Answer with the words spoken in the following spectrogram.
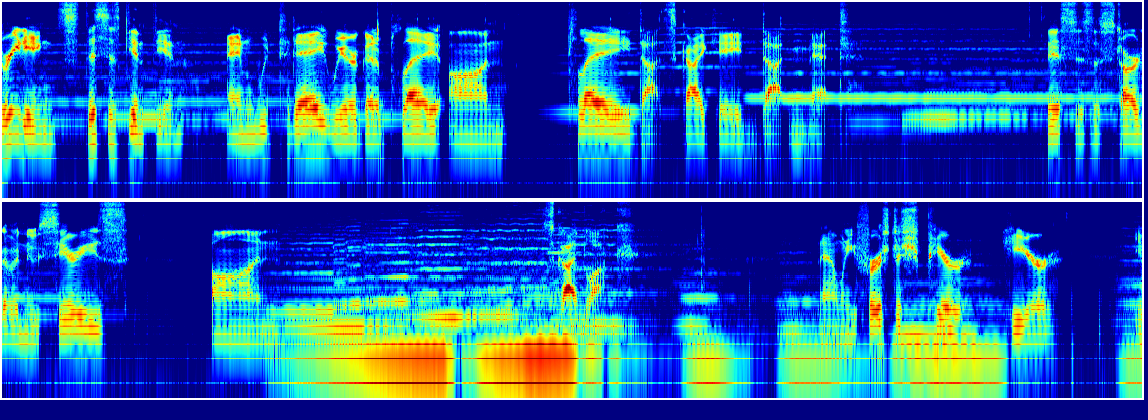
Greetings, this is Gynthian, and we, today we are going to play on play.skycade.net. This is the start of a new series on Skyblock. Now, when you first appear here, you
